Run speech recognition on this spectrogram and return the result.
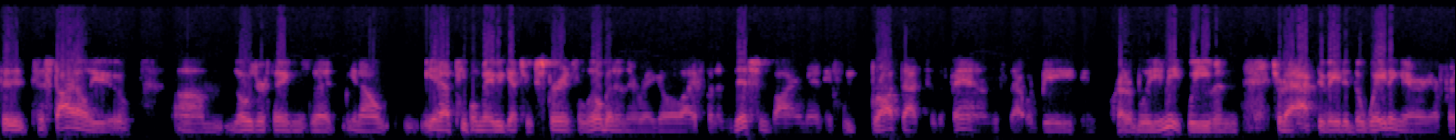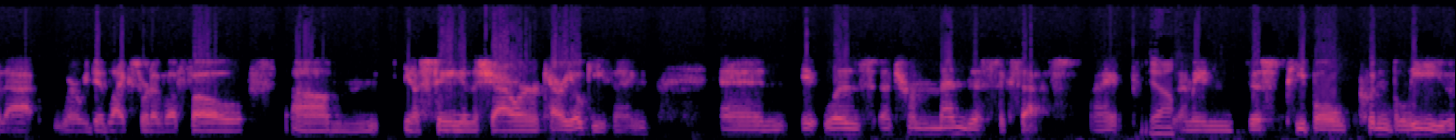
to to style you. Um, those are things that you know, yeah, people maybe get to experience a little bit in their regular life, but in this environment, if we brought that to the fans, that would be incredibly unique. We even sort of activated the waiting area for that, where we did like sort of a faux, um, you know, singing in the shower karaoke thing, and it was a tremendous success. Right? Yeah. I mean, just people couldn't believe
